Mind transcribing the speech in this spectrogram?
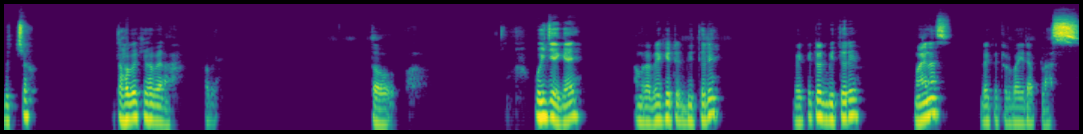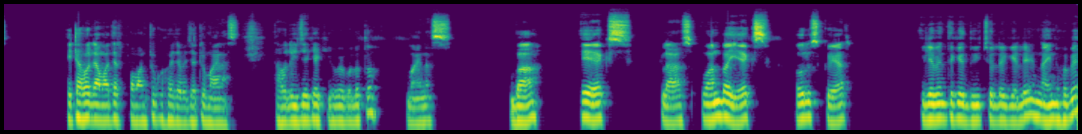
বুঝছ? ওটা হবে কি হবে না? হবে। তো ওই জায়গায় আমরা ব্র্যাকেটের ভিতরে ব্র্যাকেটের ভিতরে মাইনাস, ব্র্যাকেটের বাইরে প্লাস। এটা হলে আমাদের প্রমাণটুকু হয়ে যাবে যেটু মাইনাস। তাহলে এই জায়গায় কি হবে বলো তো? মাইনাস বা x plus one by x whole square eleven থেকে দুই চলে গেলে নাইন হবে।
